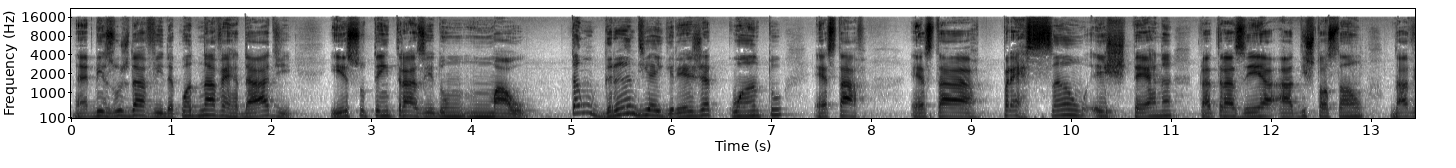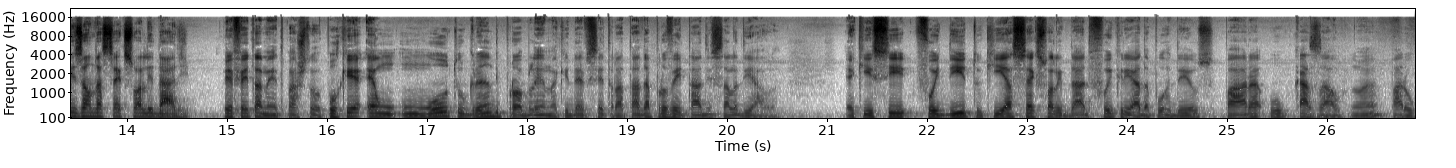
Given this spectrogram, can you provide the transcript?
né, bisus da vida, quando na verdade isso tem trazido um, um mal tão grande à igreja quanto esta, esta pressão externa para trazer a, a, distorção da visão da sexualidade. Perfeitamente, pastor, porque é um, um outro grande problema que deve ser tratado, aproveitado em sala de aula é que se foi dito que a sexualidade foi criada por Deus para o casal, não é? Para o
